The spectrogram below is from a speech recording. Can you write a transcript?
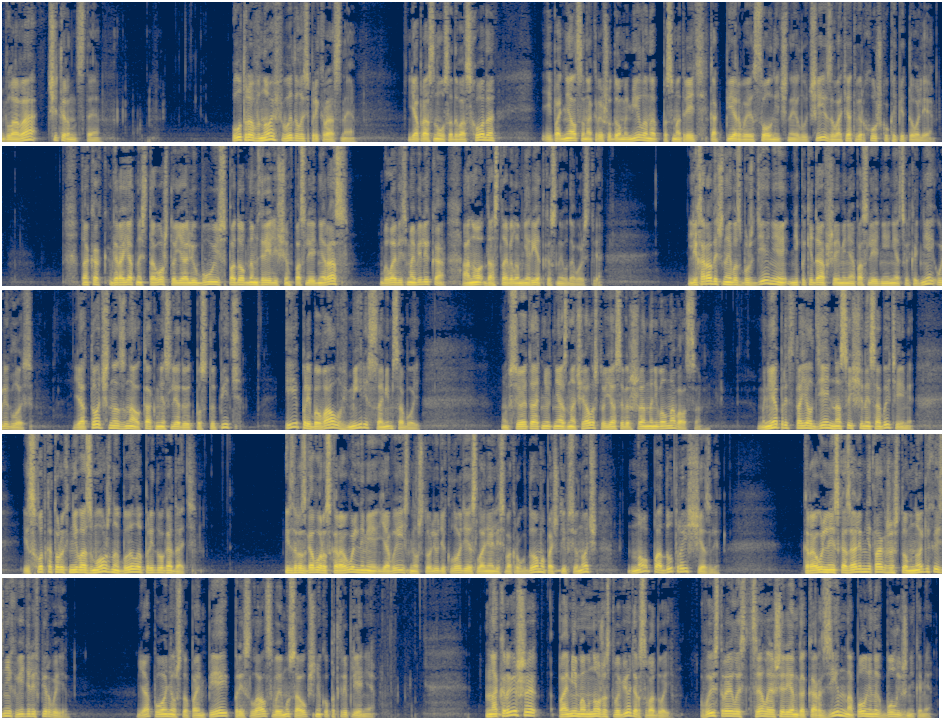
Глава 14. Утро вновь выдалось прекрасное. Я проснулся до восхода и поднялся на крышу дома Милана посмотреть, как первые солнечные лучи золотят верхушку Капитолия. Так как вероятность того, что я любуюсь подобным зрелищем в последний раз, была весьма велика, оно доставило мне редкостное удовольствие. Лихорадочное возбуждение, не покидавшее меня последние несколько дней, улеглось. Я точно знал, как мне следует поступить, и пребывал в мире с самим собой. Все это отнюдь не означало, что я совершенно не волновался. Мне предстоял день, насыщенный событиями, исход которых невозможно было предугадать. Из разговора с караульными я выяснил, что люди Клодия слонялись вокруг дома почти всю ночь, но под утро исчезли. Караульные сказали мне также, что многих из них видели впервые я понял, что Помпей прислал своему сообщнику подкрепление. На крыше, помимо множества ведер с водой, выстроилась целая шеренга корзин, наполненных булыжниками.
